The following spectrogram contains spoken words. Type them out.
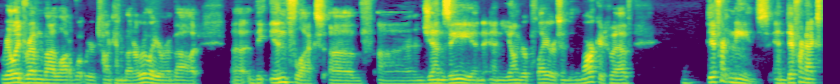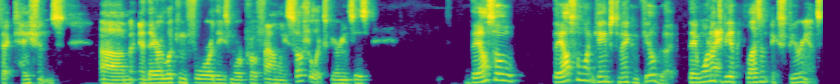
really driven by a lot of what we were talking about earlier about uh, the influx of uh, Gen Z and, and younger players into the market who have different needs and different expectations. Um, and they are looking for these more profoundly social experiences. They also they also want games to make them feel good. They want it to be a pleasant experience.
